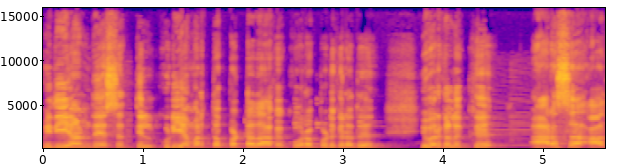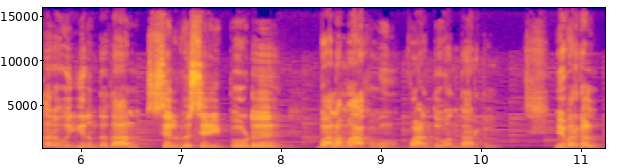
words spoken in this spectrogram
மிதியான் தேசத்தில் குடியமர்த்தப்பட்டதாக கூறப்படுகிறது. இவர்களுக்கு அரச ஆதரவு இருந்ததால் செல்வ செழிப்போடு வளமாகவும் வாழ்ந்து வந்தார்கள். இவர்கள்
